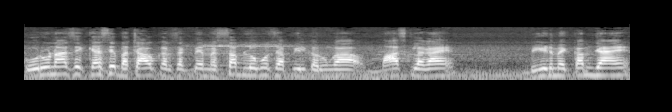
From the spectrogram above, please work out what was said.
कोरोना से कैसे बचाव कर सकते हैं? मैं सब लोगों से अपील करूँगा, मास्क लगाएँ, भीड़ में कम जाएँ।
